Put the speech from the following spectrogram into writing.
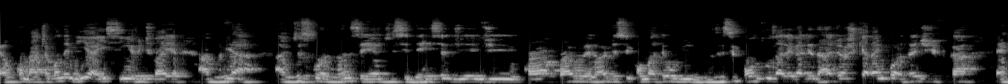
é, o combate à pandemia, aí sim a gente vai abrir a, a discordância e a dissidência de, de qual a forma melhor de se combater o vírus. Mas esse ponto da legalidade eu acho que era importante de ficar é,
